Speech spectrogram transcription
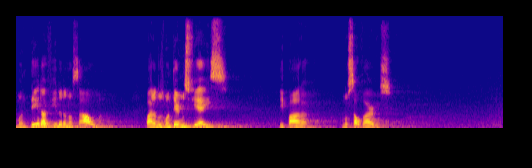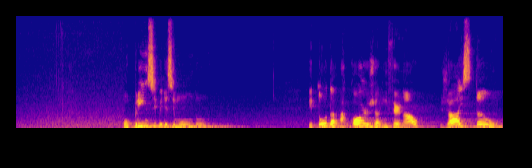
manter a vida da nossa alma para nos mantermos fiéis e para nos salvarmos. O príncipe desse mundo e toda a corja infernal já estão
